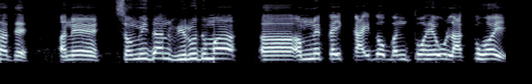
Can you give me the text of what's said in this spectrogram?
સાથે અને સંવિધાન વિરુદ્ધમાં અમને કંઈક કાયદો બનતો હોય એવું લાગતું હોય,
